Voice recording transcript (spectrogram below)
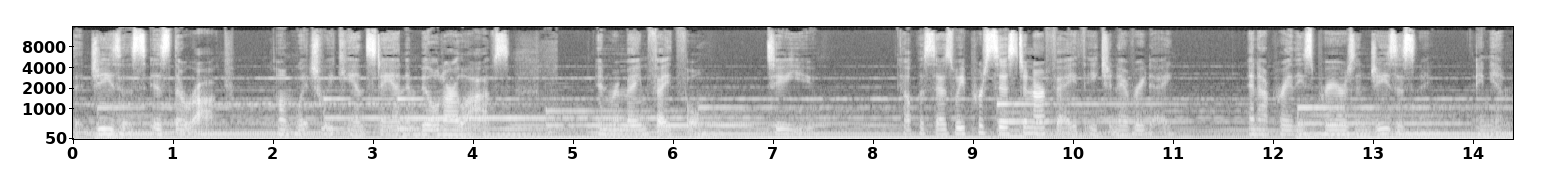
that Jesus is the rock on which we can stand and build our lives and remain faithful to you. Help us as we persist in our faith each and every day. And I pray these prayers in Jesus' name. Amen.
